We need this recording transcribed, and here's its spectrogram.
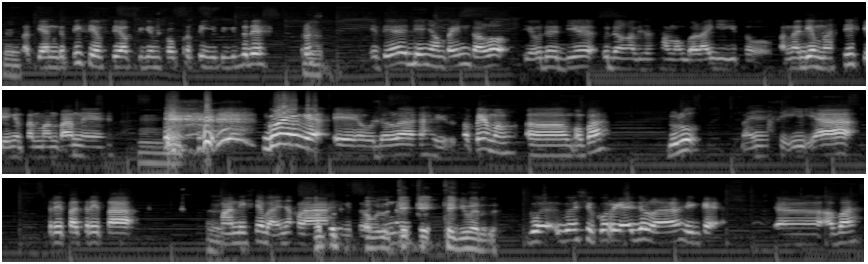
Hmm. latihan getih siap-siap bikin properti gitu-gitu deh terus itu ya dia nyampein kalau ya udah dia udah nggak bisa sama gue lagi gitu. Karena dia masih keingetan mantannya. Hmm. gue yang kayak ya udahlah gitu. Tapi emang em, apa dulu banyak sih ya cerita-cerita Eh. manisnya banyak lah Apa, gitu. Apa Kayak, kayak, kayak gimana tuh? gue gue syukuri aja lah yang kayak eh, apa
